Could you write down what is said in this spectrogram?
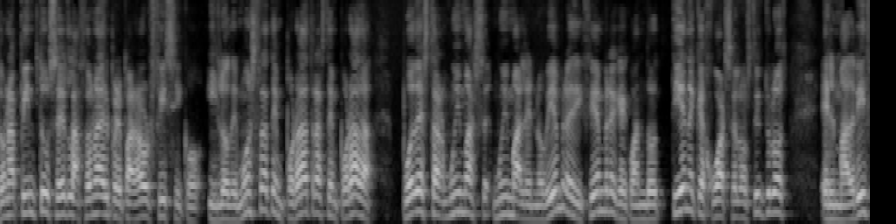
Zona Pintus es la zona del preparador físico y lo demuestra temporada tras temporada. Puede estar muy, más, muy mal en noviembre, diciembre, que cuando tiene que jugarse los títulos, el Madrid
